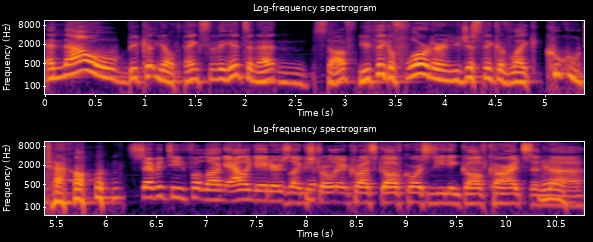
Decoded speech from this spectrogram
And now, because, you know, thanks to the internet and stuff, you think of Florida and you just think of like Cuckoo Town. 17 foot long alligators like strolling across golf courses, eating golf carts, and yeah. uh,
